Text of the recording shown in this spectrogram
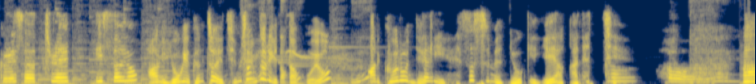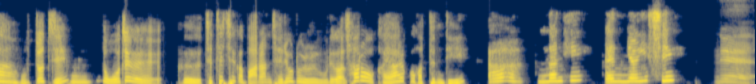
그래서 trap 있어요? 아니 여기 근처에 짐승들이 있다고? 있다고요? 응? 아니 그런 얘기 했었으면 여기 예약 안 했지 어, 아 어쩌지? 음. 근데 어제 그 치치치가 말한 재료를 우리가 사러 가야 할 것 같은디 아, 난희 안녕히 씨. 네.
